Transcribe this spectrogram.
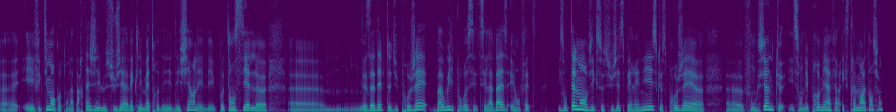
et effectivement, quand on a partagé le sujet avec les maîtres des, chiens, les, les potentiels les adeptes du projet, bah oui, pour eux, c'est la base. Et en fait, ils ont tellement envie que ce sujet se pérennise, que ce projet euh, euh, fonctionne, qu'ils sont les premiers à faire extrêmement attention.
